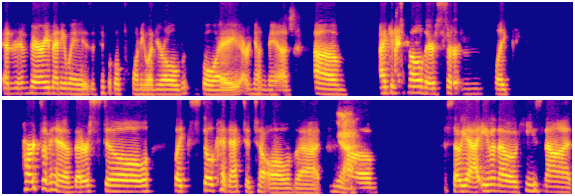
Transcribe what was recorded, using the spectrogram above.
and in very many ways a typical 21 year old boy or young man, um, I can tell there's certain like parts of him that are still like still connected to all of that. Yeah. Um, so yeah, even though he's not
